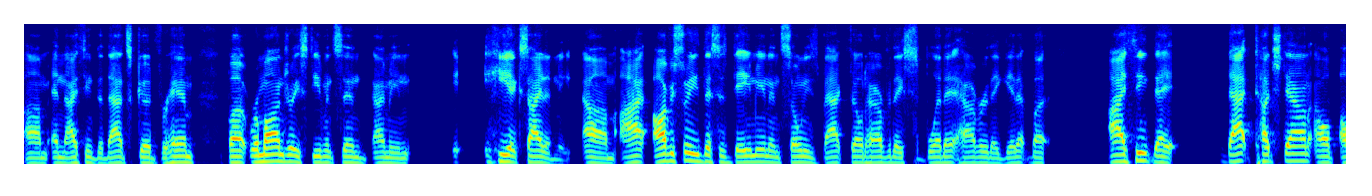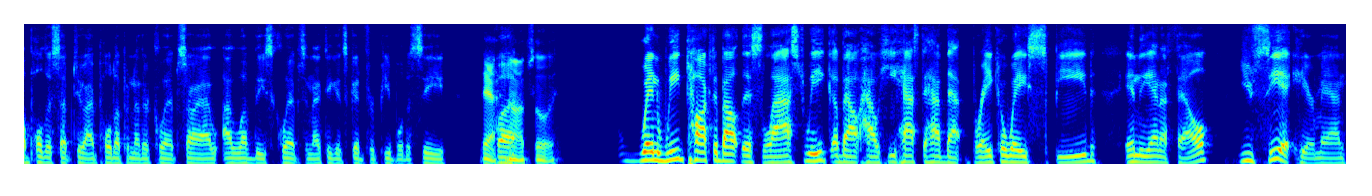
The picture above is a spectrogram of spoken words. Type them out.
Um, and I think that that's good for him. But Rhamondre Stevenson, I mean, he excited me. Um, I obviously this is Damien and Sony's backfield, however they split it, however they get it. But I think that that touchdown, I'll I'll pull this up too. I pulled up another clip. Sorry, I, I love these clips and I think it's good for people to see. Yeah, no, absolutely when we talked about this last week about how he has to have that breakaway speed in the NFL, you see it here, man.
